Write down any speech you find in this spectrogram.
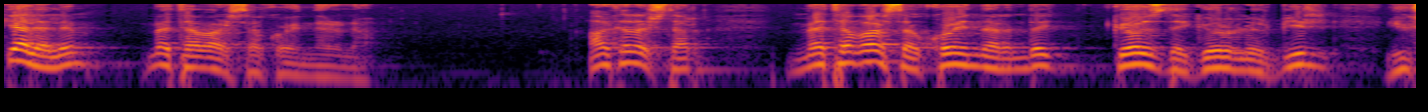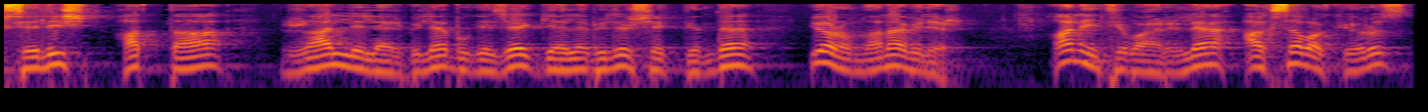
Gelelim Metaverse coinlerine. Arkadaşlar Metaverse coinlerinde gözle görülür bir yükseliş hatta ralliler bile bu gece gelebilir şeklinde yorumlanabilir. An itibariyle Aks'a bakıyoruz.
